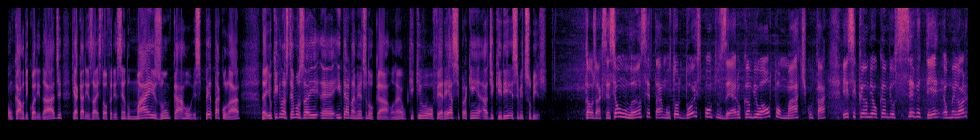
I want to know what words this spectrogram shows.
um carro de qualidade, que a Carizar está oferecendo mais um carro espetacular. Né? E o que, que nós temos aí é, internamente no carro? Né? O que, que oferece para quem adquirir esse Mitsubishi? Então, Jax, esse é um Lancer, tá? Motor 2.0, câmbio automático, tá? Esse câmbio é o câmbio CVT, é o melhor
